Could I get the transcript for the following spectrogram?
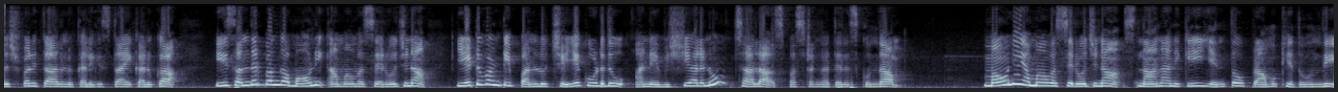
దుష్ఫలితాలను కలిగిస్తాయి కనుక ఈ సందర్భంగా మౌని అమావాస్య రోజున ఎటువంటి పనులు చేయకూడదు అనే విషయాలను చాలా స్పష్టంగా తెలుసుకుందాం. మౌని అమావాస్య రోజున స్నానానికి ఎంతో ప్రాముఖ్యత ఉంది.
